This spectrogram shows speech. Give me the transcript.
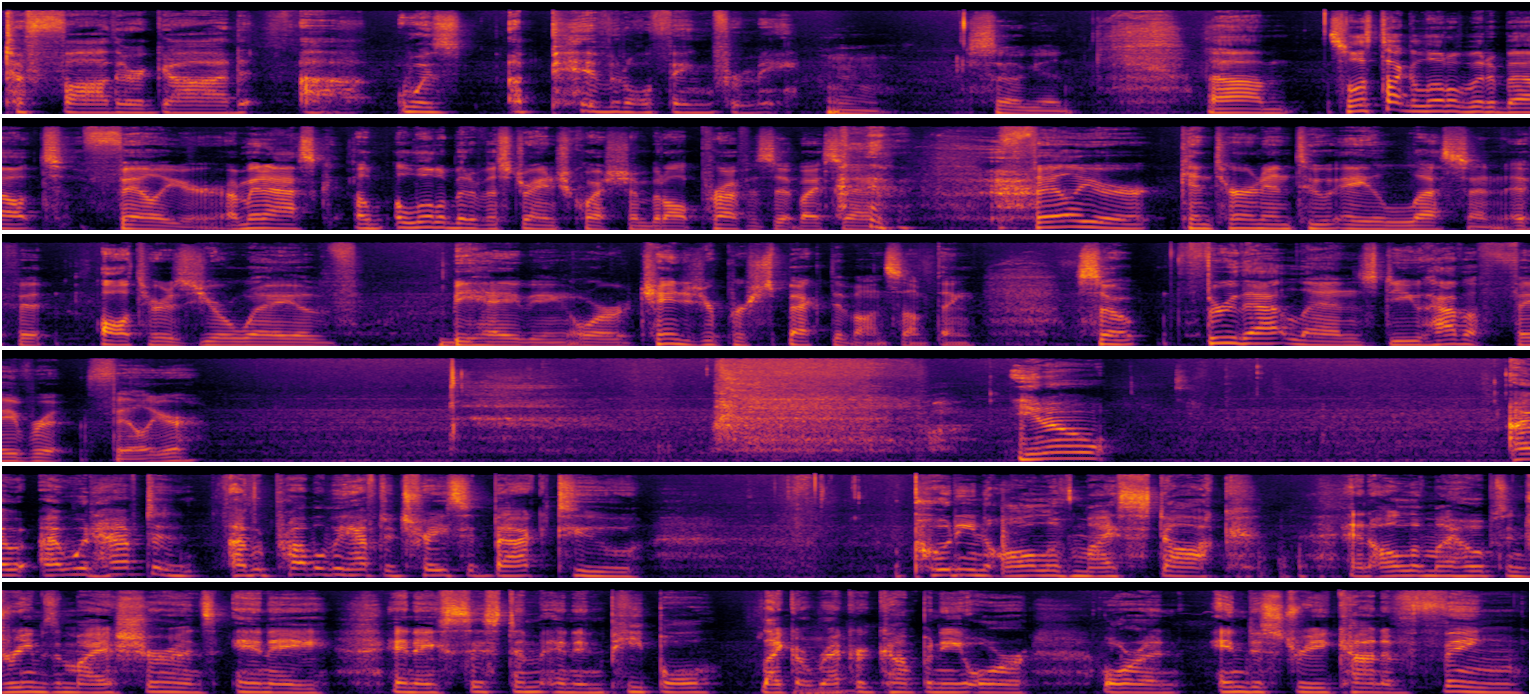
to father God uh, was a pivotal thing for me. Mm. So good. Um, so let's talk a little bit about failure. I'm going to ask a, a, little bit of a strange question, but I'll preface it by saying failure can turn into a lesson if it alters your way of behaving or changes your perspective on something. So, through that lens, do you have a favorite failure? You know, I I would have to I would probably have to trace it back to putting all of my stock and all of my hopes and dreams and my assurance in a in a system and in people like a mm record company or or an industry kind of thing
